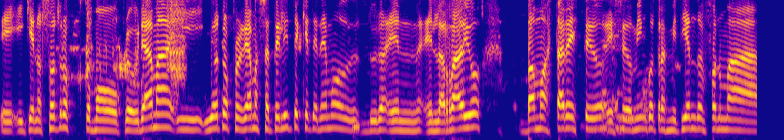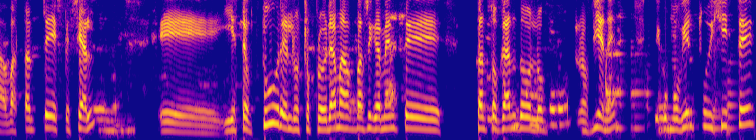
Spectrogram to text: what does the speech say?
eh, y que nosotros como programa y, otros programas satélites que tenemos en, en, la radio vamos a estar este, ese domingo transmitiendo en forma bastante especial. Eh, y este octubre nuestros programas básicamente están tocando lo que nos viene. Y como bien tú dijiste,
